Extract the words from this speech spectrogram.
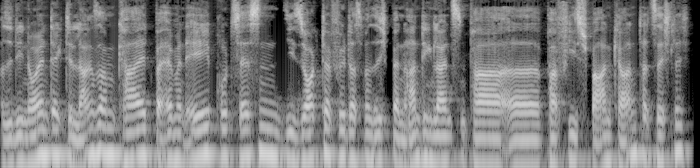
Also die neu entdeckte Langsamkeit bei M&A-Prozessen, die sorgt dafür, dass man sich bei den Hunting Lines ein paar, äh, paar Fees sparen kann, tatsächlich?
